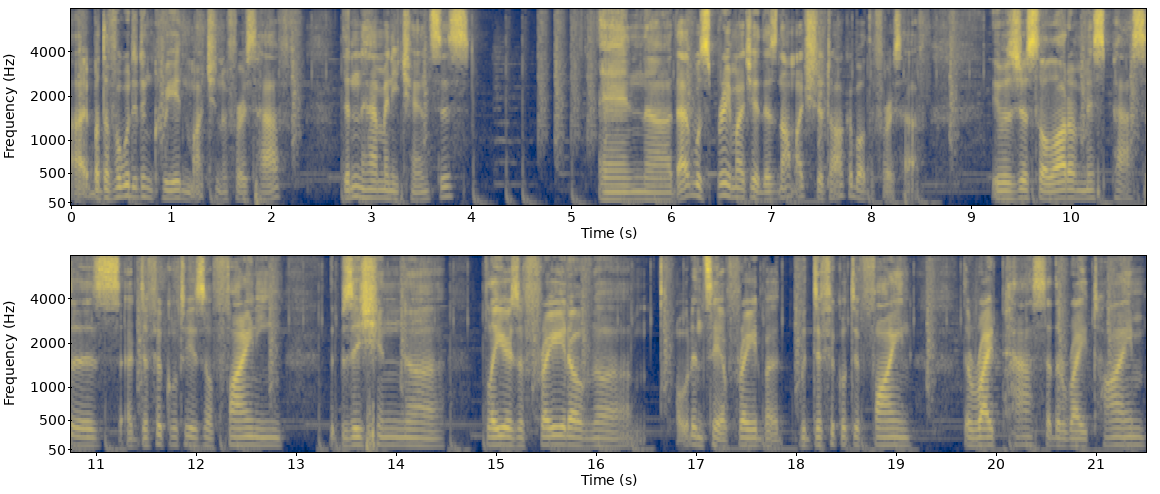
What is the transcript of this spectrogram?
Uh, Botafogo didn't create much in the first half, didn't have many chances, and uh, that was pretty much it. There's not much to talk about the first half. It was just a lot of missed passes, uh, difficulties of finding the position, uh, players afraid of, uh, I wouldn't say afraid, but with difficulty to find the right pass at the right time.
